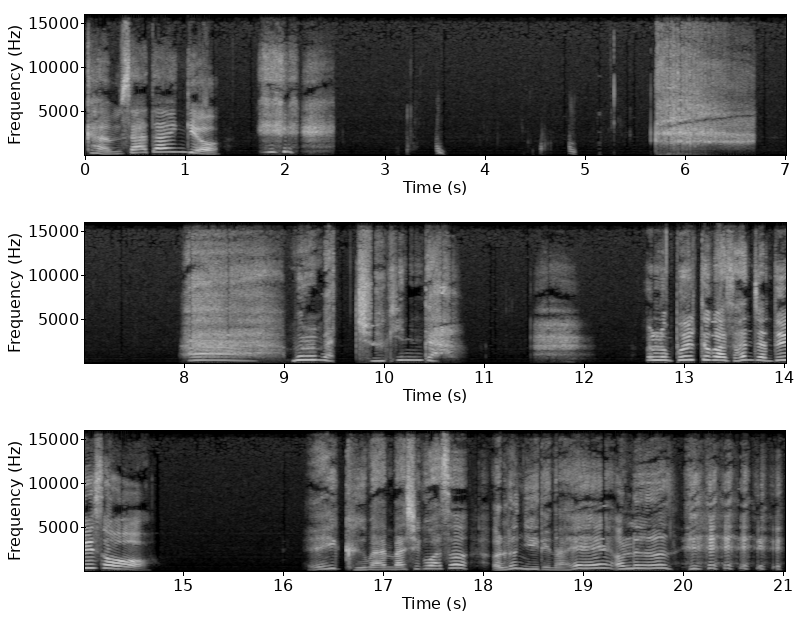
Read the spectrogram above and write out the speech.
감사하다인겨. 아, 물맛 죽인다. 얼른 벌떡 와서 한잔더 있어. 에이, 그만 마시고 와서 얼른 일이나 해, 얼른.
